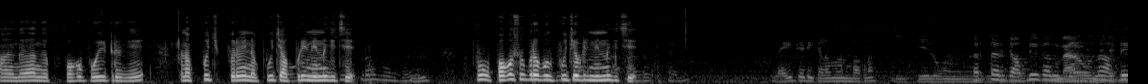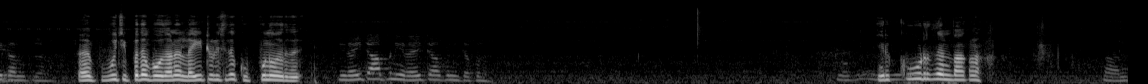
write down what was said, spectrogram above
அங்கே தான் அங்கே புகை போயிட்டுருக்கு. ஆனால் பூச்சி பிறவி பூச்சி அப்படியே நின்றுக்குச்சு பூ புகை சூப்பராக போகுது. பூச்சி அப்படியே நின்றுக்குச்சு லைட் அடி கிளம்புன்னு பார்க்கலாம் கரெக்டாக இருக்கு. அப்படியே காமிக்கலாம். அப்படியே காமிக்கலாம். ஆ, பூச்சி இப்போ தான் போகுது. ஆனால் லைட் அடிச்சு தான் குப்புன்னு வருது. இரு கூடுதுன்னு பார்க்கலாம் நான்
